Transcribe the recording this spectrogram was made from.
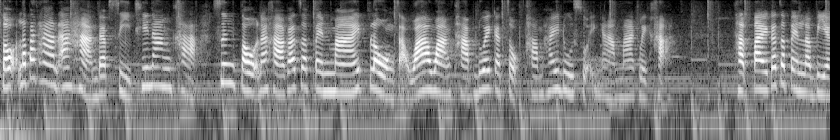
โต๊ะรับประทานอาหารแบบ 4 ที่นั่งค่ะ ซึ่งโต๊ะนะคะก็จะเป็นไม้โปร่งแต่ว่าวางทับด้วยกระจกทำให้ดูสวยงามมากเลยค่ะ ถัดไปก็จะเป็นระเบียง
